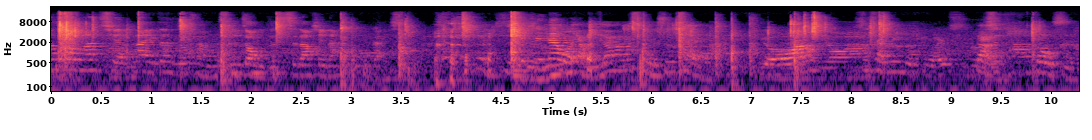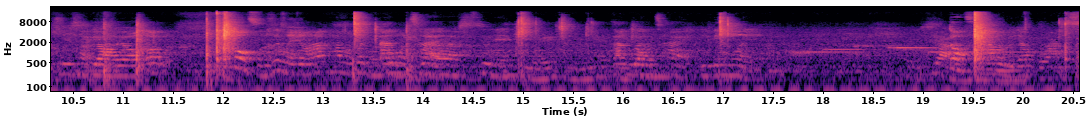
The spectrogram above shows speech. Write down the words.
那时候那前那一阵子常吃粽子，吃到现在还是不敢吃。现在我你让他吃蔬菜啊，有啊，有啊。是餐厅都不会吃，蛋豆腐、蔬菜。有有豆豆腐是没有，那他们会蛋菜、四年级、年级。里面蛋跟菜一定会。豆腐他们比较不爱吃。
